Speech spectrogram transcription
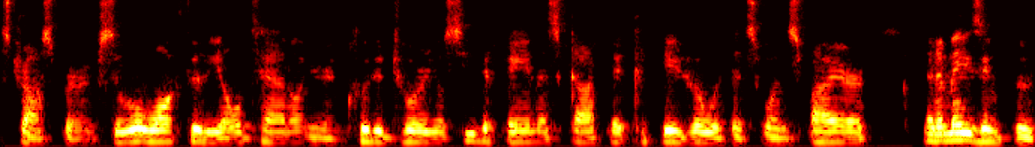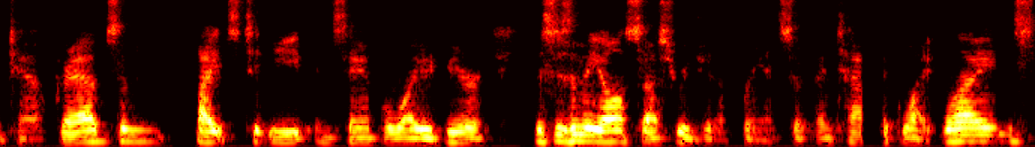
Strasbourg. So we'll walk through the old town on your included tour. You'll see the famous Gothic cathedral with its one spire, an amazing food town. Grab some bites to eat and sample while you're here. This is in the Alsace region of France, so fantastic white wines,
